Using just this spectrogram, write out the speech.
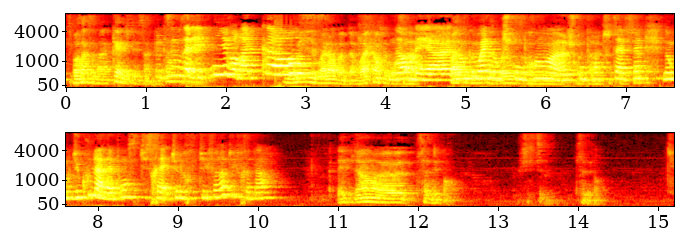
C'est pour ça que ça m'inquiète, je dis ça. parce que vous allez venir en vacances. Oui, voilà, on va dire vacances, c'est pour Non ça. mais euh, Pas donc ouais donc je comprends euh, de- je comprends tout à fait donc du coup la réponse tu serais tu le, tu le ferais ou tu le ferais pas? Eh bien, euh, ça dépend. J'estime, ça dépend. tu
